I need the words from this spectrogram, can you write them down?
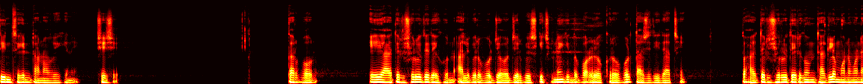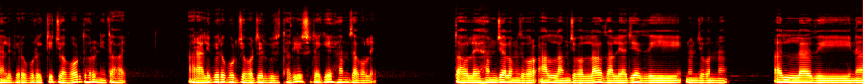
তিন সেকেন্ড টান হবে এখানে, শেষে। তারপর এই আয়তের শুরুতে দেখুন, আলিফের ওপর জবরজের বেশ কিছু নেই, কিন্তু পরের অক্ষরের ওপর তাজদিদ আছে। তো আয়তের শুরুতে এরকম থাকলে মনে মনে আলিফের ওপর একটি জবর ধরে নিতে হয়। আর আলিফের ওপর জবরজের বেশি থাকলে সেটাকে হামজা বলে। তাহলে হামজা লম জবর আল্লাম জবল্লা জালিয়া জিয়া দি নুন জবর না। আল্লা দিনা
